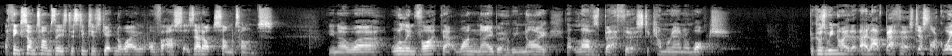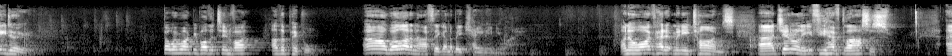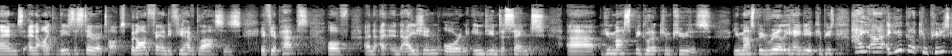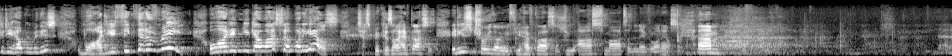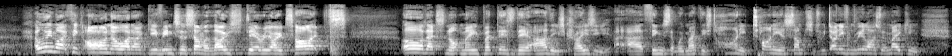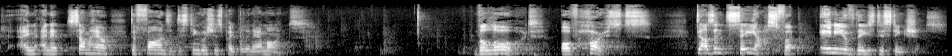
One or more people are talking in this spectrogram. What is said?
I think sometimes these distinctives get in the way of us as adults sometimes. You know, uh, we'll invite that one neighbour who we know that loves Bathurst to come around and watch. Because we know that they love Bathurst just like we do. But we won't be bothered to invite other people. Oh, well, I don't know if they're going to be keen anyway. I know I've had it many times. Uh, generally, if you have glasses, and, and I, these are stereotypes, but I've found if you have glasses, if you're perhaps of an, an Asian or an Indian descent, uh, you must be good at computers. You must be really handy at computers. Hey, uh, are you good at computers? Could you help me with this? Why do you think that of me? Why didn't you go ask somebody else? Just because I have glasses. It is true, though, if you have glasses, you are smarter than everyone else. Um, And we might think, oh no, I don't give in to some of those stereotypes. Oh, that's not me. But there are these crazy uh, uh, things that we make, these tiny, tiny assumptions we don't even realize we're making. And, and it somehow defines and distinguishes people in our minds. The Lord of hosts doesn't see us for any of these distinctions.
